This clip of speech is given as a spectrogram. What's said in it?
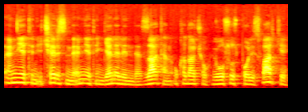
emniyetin içerisinde, emniyetin genelinde zaten o kadar çok yolsuz polis var ki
